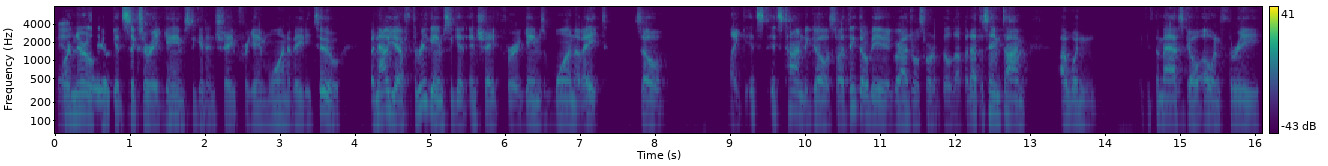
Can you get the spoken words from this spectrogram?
Yeah. Ordinarily, you'll get six or eight games to get in shape for game one of 82. But now you have three games to get in shape for games one of eight. So like it's it's time to go. So I think there'll be a gradual sort of build up. But at the same time, I wouldn't like if the Mavs go 0 and 3,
